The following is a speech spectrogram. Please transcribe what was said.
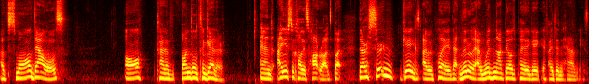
of small dowels all kind of bundled together. And I used to call these hot rods, but there are certain gigs I would play that literally I would not be able to play the gig if I didn't have these.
